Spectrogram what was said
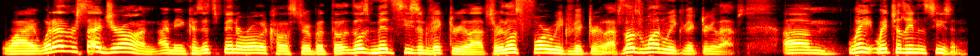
why whatever side you're on. I mean, because it's been a roller coaster, but th- those mid season victory laps or those four week victory laps, those one week victory laps. Um, wait, wait till the end of the season.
